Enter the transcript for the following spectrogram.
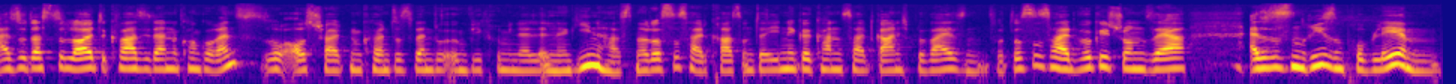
also, dass du Leute quasi deine Konkurrenz so ausschalten könntest, wenn du irgendwie kriminelle Energien hast. Ne? Das ist halt krass. Und derjenige kann es halt gar nicht beweisen. So, das ist halt wirklich schon sehr, also das ist ein Riesenproblem.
